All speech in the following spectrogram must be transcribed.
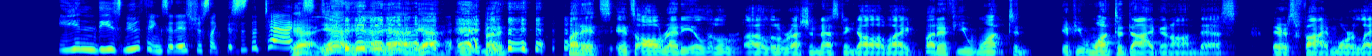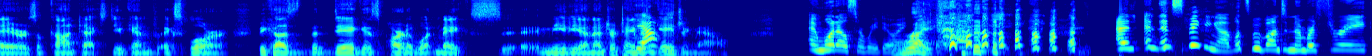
in these new things, it is just like this is the Yeah, text. yeah, yeah, yeah, yeah. It- but it- but it's it's already a little a little Russian nesting doll of like. But if you want to if you want to dive in on this, there's five more layers of context you can explore because the dig is part of what makes uh, media and entertainment Yeah. engaging now. And what else are we doing? Right. And and and speaking of, let's move on to number three.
